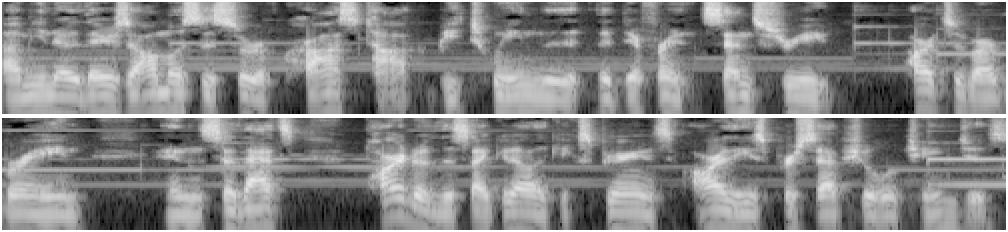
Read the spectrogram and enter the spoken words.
Um, you know there's almost this sort of crosstalk between the, the different sensory parts of our brain. And so that's part of the psychedelic experience are these perceptual changes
